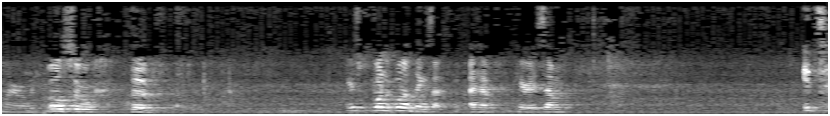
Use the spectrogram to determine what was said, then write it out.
where are we? Well, so the Here's one, one of the things that I have here is um, it's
